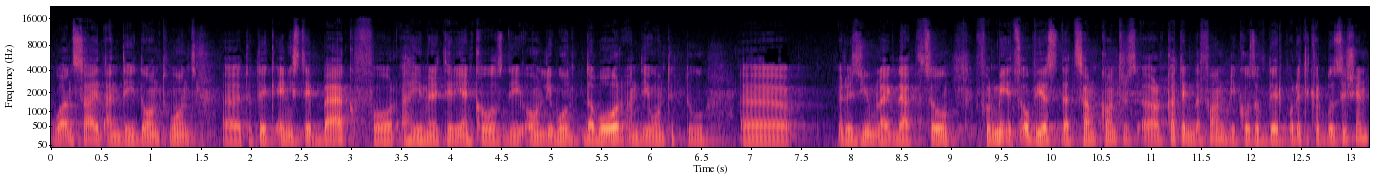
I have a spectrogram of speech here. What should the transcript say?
one side and they don't want uh, to take any step back for a humanitarian cause. They only want the war and they wanted to resume like that. So for me, it's obvious that some countries are cutting the fund because of their political position,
